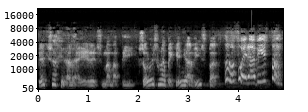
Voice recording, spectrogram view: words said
Qué exagerada eres, mamá Pig. Solo es una pequeña avispa. ¡Oh, ¡Fuera avispa!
